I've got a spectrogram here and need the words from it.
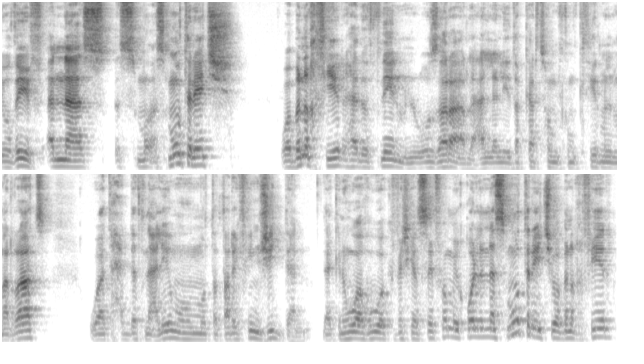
يضيف أن سموتريتش وبن غفير هذو اثنين من الوزراء لعلني ذكرتهم لكم كثير من المرات وتحدثنا عليهم وهم متطرفين جدا. لكن هو هو كيفاش يصفهم يقول أن سموتريتش وبن غفير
